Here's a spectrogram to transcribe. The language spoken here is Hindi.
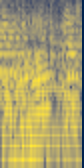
Huh?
